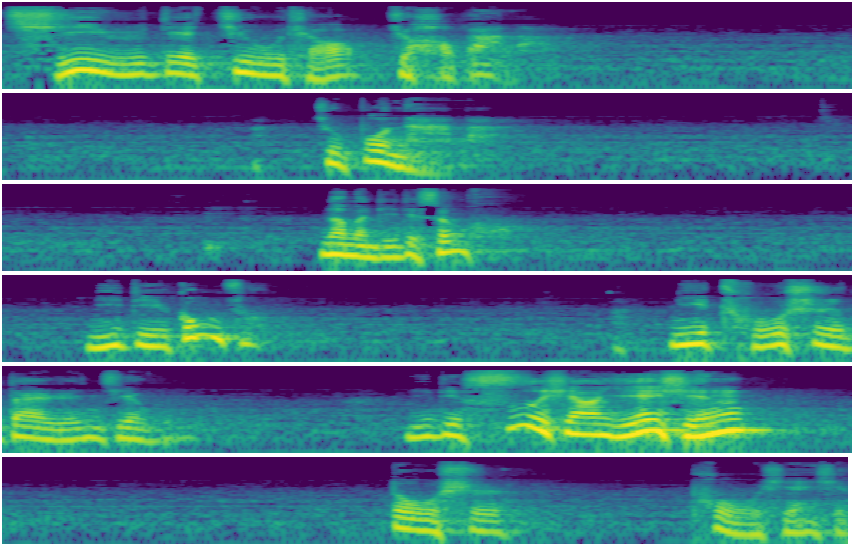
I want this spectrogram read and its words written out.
其余的九条就好办了，就不难了。那么你的生活、你的工作、你处事待人接物、你的思想言行，都是普贤行。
